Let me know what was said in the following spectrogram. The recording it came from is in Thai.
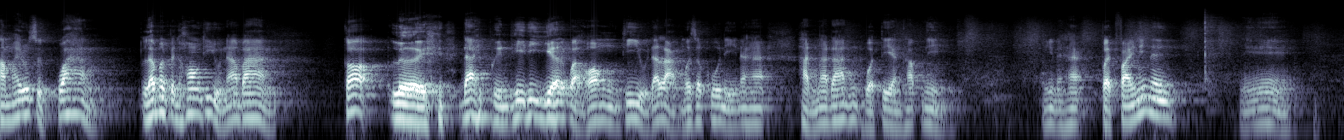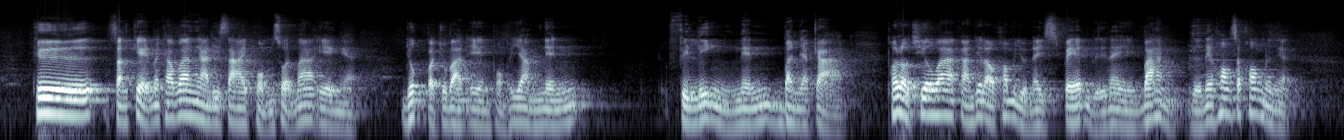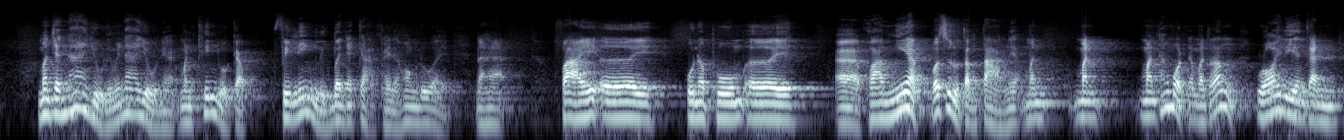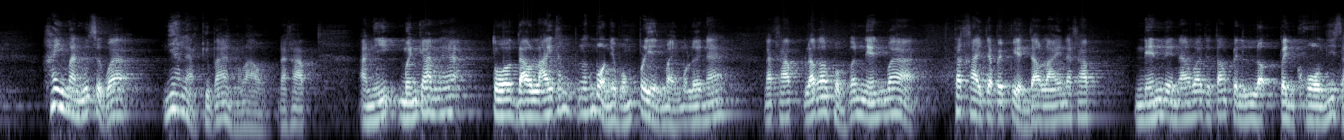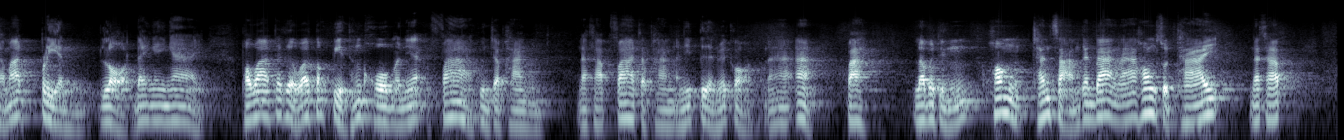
ทำให้รู้สึกกว้าง แล้วมันเป็นห้องที่อยู่หน้าบ้าน ก็เลยได้พื้นที่ที่เยอะกว่าห้องที่อยู่ด้านหลังเมื่อสักครู่นี้นะฮะหันมาด้านหัวเตียงครับนี่นี่นะฮะเปิดไฟนิดนึงนี่คือสังเกตไหมครับว่างานดีไซน์ผมส่วนมากเองเนี่ยยุคปัจจุบันเองผมพยายามเน้น feeling เน้นบรรยากาศ เพราะเราเชื่อว่าการที่เราเข้ามาอยู่ในสเปซหรือในบ้าน หรือในห้องสักห้องหนึ่งเนี่ย มันจะน่าอยู่หรือไม่น่าอยู่เนี่ยมันขึ้นอยู่กับ feeling หรือบรรยากาศภายในห้องด้วยนะฮะไฟเอ่ยอุณหภูมิเอ่ยอความเงียบวัสดุต่างๆเนี่ยมันมันมันทั้งหมดเนี่ยมันต้องร้อยเรียงกัน ให้มันรู้สึกว่าเนี่ยแหละคือบ้านของเรานะครับ อันนี้เหมือนกันนะฮะตัวดาวไลท์ทั้งทั้งหมดเนี่ยผมเปลี่ยนใหม่หมดเลยนะนะครับ แล้วก็ผมก็เน้นว่าถ้าใครจะไปเปลี่ยนดาวไลท์นะครับ เน้นเลยนะว่าจะต้องเป็นเป็นโคมที่สามารถเปลี่ยนหลอดได้ง่าย ๆ เพราะว่าถ้าเกิดว่าต้องเปลี่ยนทั้งโคมอันนี้ฝ้าคุณจะพังนะครับฝ้าจะพังอันนี้เตือนไว้ก่อนนะฮะอะไปเราไปถึงห้องชั้น 3 กันบ้างนะห้องสุดท้ายนะครับ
